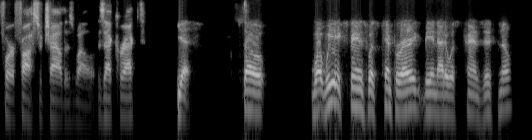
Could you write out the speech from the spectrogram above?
for a foster child as well. Is that correct? Yes. So what we experienced was temporary, being that it was transitional.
